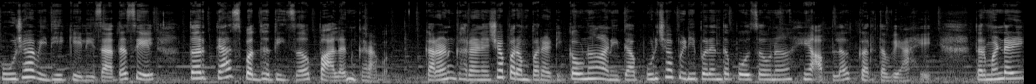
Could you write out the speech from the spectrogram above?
पूजा विधी केली जात असेल तर त्याच पद्धतीचं पालन करावं. कारण घराण्याच्या परंपरा टिकवणं आणि त्या पुढच्या पिढीपर्यंत पोहोचवणं हे आपलं कर्तव्य आहे. तर मंडळी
